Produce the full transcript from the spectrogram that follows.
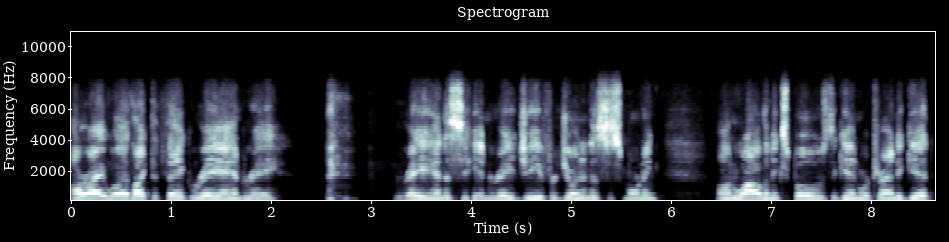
All right. Well, I'd like to thank Ray and Ray, Ray Hennessy and Ray G for joining us this morning on Wild and Exposed. Again, we're trying to get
